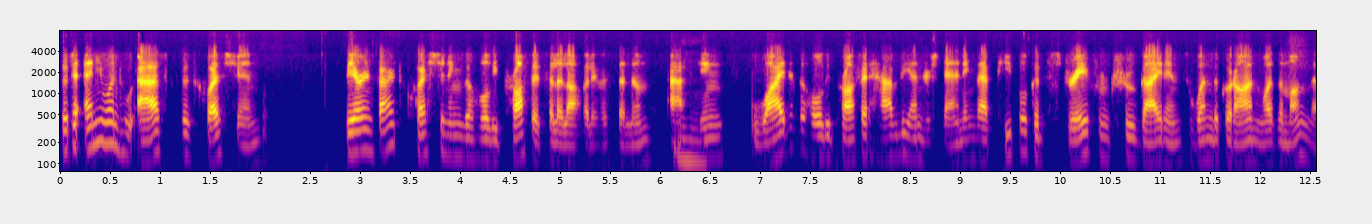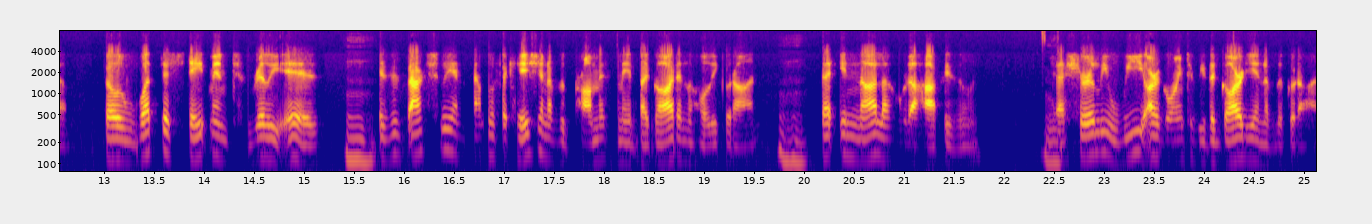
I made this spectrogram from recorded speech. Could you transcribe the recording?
So to anyone who asks this question, they are in fact questioning the Holy Prophet ﷺ, asking, why did the Holy Prophet have the understanding that people could stray from true guidance when the Quran was among them? So what this statement really is, Mm. is it's actually an amplification of the promise made by God in the Holy Quran Mhm. that inna lahu lahafizun, Yeah. that surely we are going to be the guardian of the Quran.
